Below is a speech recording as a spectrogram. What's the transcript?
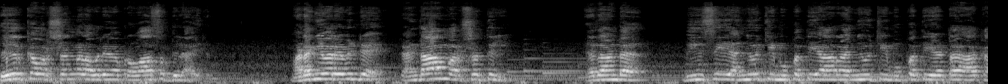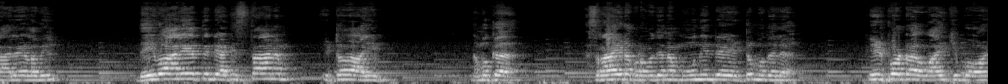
ദീർഘവർഷങ്ങൾ അവർ പ്രവാസത്തിലായിരുന്നു. മടങ്ങിവരവിന്റെ രണ്ടാം വർഷത്തിൽ ഏതാണ്ട് ബി സി അഞ്ഞൂറ്റി മുപ്പത്തി ആറ് അഞ്ഞൂറ്റി മുപ്പത്തിയെട്ട് ആ കാലയളവിൽ ദൈവാലയത്തിന്റെ അടിസ്ഥാനം ഇട്ടതായും നമുക്ക് ഇസ്രായുടെ പ്രവചനം മൂന്നിന്റെ എട്ട് മുതൽ കീഴ്പോട്ട് വായിക്കുമ്പോൾ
